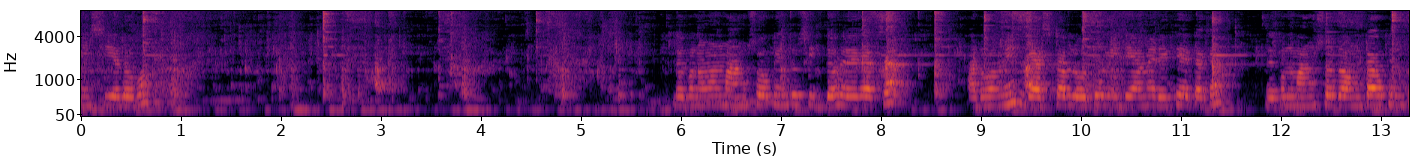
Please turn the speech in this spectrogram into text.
মিশিয়ে দেবো। দেখুন, আমার মাংসও কিন্তু সিদ্ধ হয়ে গেছে। আরও আমি গ্যাসটা লো টু মিডিয়ামে রেখে এটাকে। দেখুন, মাংসর রঙটাও কিন্তু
